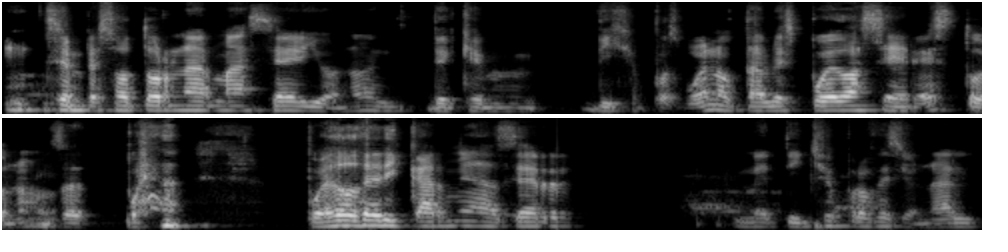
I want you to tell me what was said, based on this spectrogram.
se empezó a tornar más serio, ¿no? De que dije, pues bueno, tal vez puedo hacer esto, ¿no? O sea, puedo, dedicarme a ser metiche profesional.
